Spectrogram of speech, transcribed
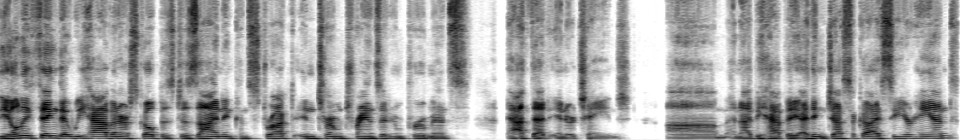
The only thing that we have in our scope is design and construct interim transit improvements at that interchange. Um, and I'd be happy, I think Jessica, I see your hand.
